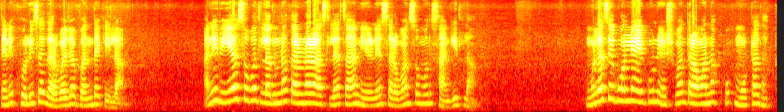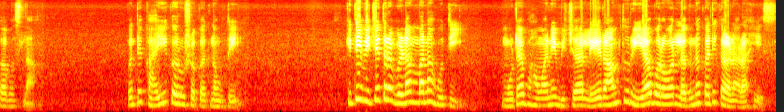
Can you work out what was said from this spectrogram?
त्याने खोलीचा दरवाजा बंद केला. आणि रियासोबत लग्न करणार असल्याचा निर्णय सर्वांसमोर सांगितला. मुलाचे बोलणे ऐकून यशवंतरावांना खूप मोठा धक्का बसला. पण ते काहीही करू शकत नव्हते. किती विचित्र विडंबना होती. मोठ्या भावाने विचारले राम तू रियाबरोबर लग्न कधी करणार आहेस?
